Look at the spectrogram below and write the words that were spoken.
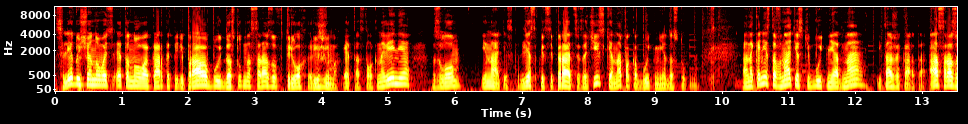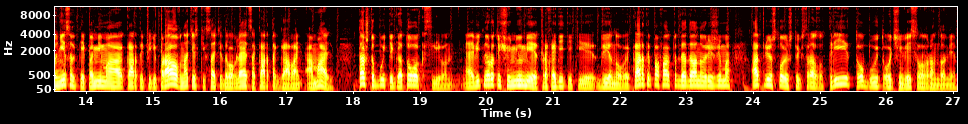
Следующая новость, это новая карта переправа будет доступна сразу в трех режимах. Это столкновение, взлом и натиск. Для спецоперации зачистки она пока будет недоступна. А наконец-то в натиске будет не одна и та же карта, а сразу несколько. И помимо карты переправа в натиске, кстати, добавляется карта Гавань Амаль. Так что будьте готовы к сливам. А ведь народ еще не умеет проходить эти две новые карты по факту для данного режима. А при условии, что их сразу три, то будет очень весело в рандоме.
